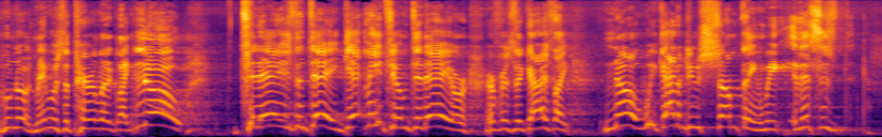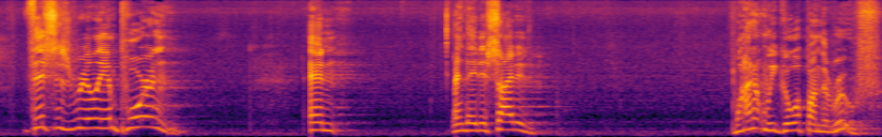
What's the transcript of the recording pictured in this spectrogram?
who knows? Maybe it was the paralytic, like, no, today's the day. Get me to him today. Or, or if it's the guy's like, no, we got to do something. We, this, is, this is really important. And, and they decided, why don't we go up on the roof?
